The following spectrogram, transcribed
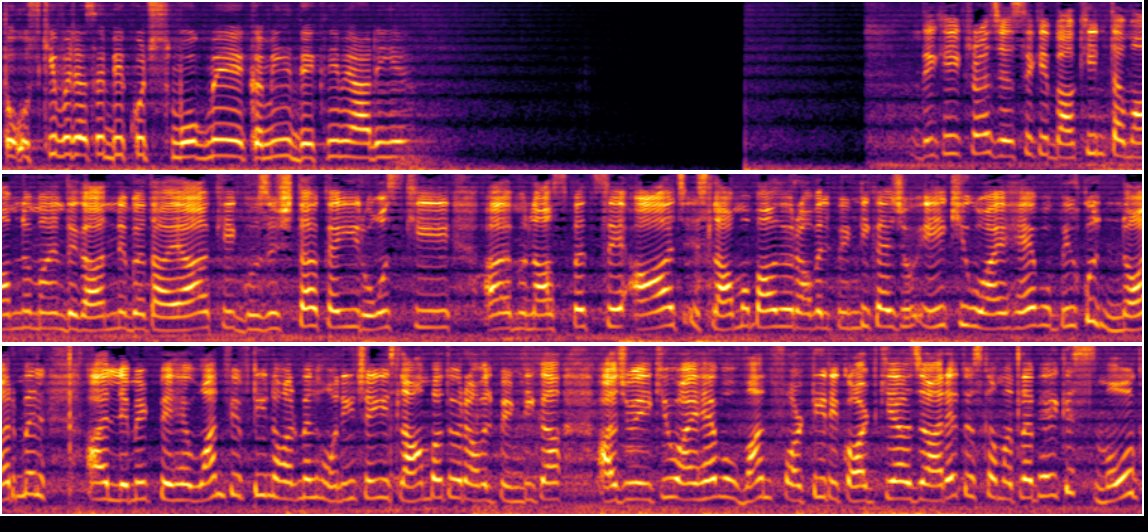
तो उसकी वजह से भी कुछ स्मोक में कमी देखने में आ रही है। देखिए इकरा जैसे कि बाकी तमाम नुमाइंदगान ने बताया कि गुज्त कई रोज़ की मुनासबत से आज इस्लामाबाद और रावलपिंडी का जो ए क्यू आई है, वो बिल्कुल नॉर्मल लिमिट पे है। 150 नॉर्मल होनी चाहिए इस्लामाबाद और रावलपिंडी का जो ए क्यू आई है, वो 140 रिकॉर्ड किया जा रहा है। तो इसका मतलब है कि स्मोक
